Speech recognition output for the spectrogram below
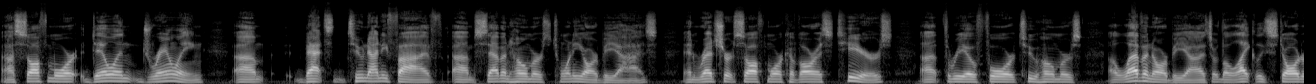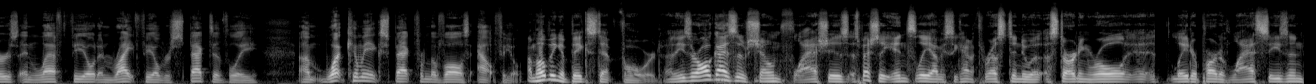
Uh, sophomore Dylan Dreiling um, bats 295, um, seven homers, 20 RBIs, and redshirt sophomore Kavares Tears, uh, 304, two homers, 11 RBIs, are the likely starters in left field and right field, respectively. Um, what can we expect from the Vols outfield? I'm hoping a big step forward. Uh, these are all guys that have shown flashes, especially Ensley, obviously kind of thrust into a, a starting role at later part of last season.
